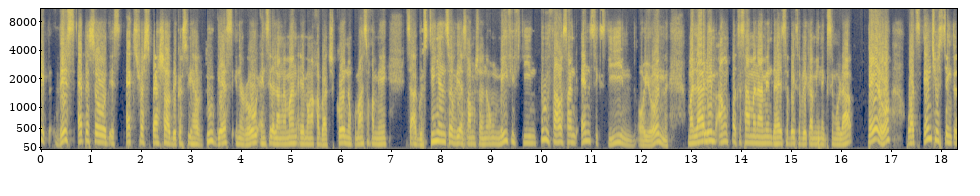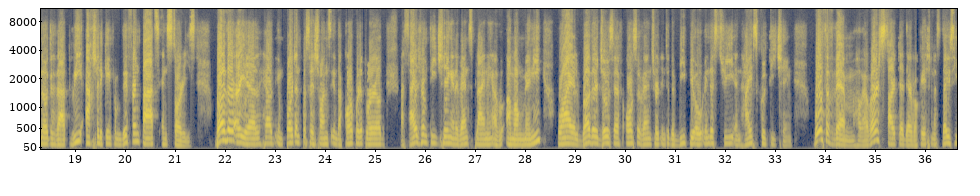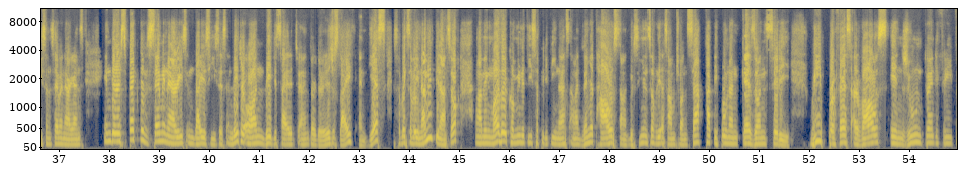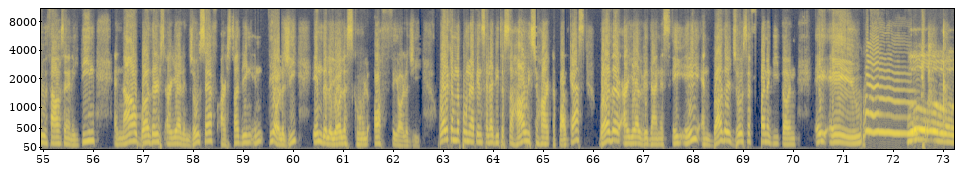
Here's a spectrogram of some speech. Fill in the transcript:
Right, this episode is extra special because we have two guests in a row and sila lang naman ay mga kabatch ko nung pumasok kami sa Augustinians of the Assumption noong May 15, 2016. O yun, malalim ang pagsasama namin dahil sabay-sabay kami nagsimula Pero what's interesting to note is that we actually came from different paths and stories. Brother Ariel held important positions in the corporate world, aside from teaching and events planning among many, while Brother Joseph also ventured into the BPO industry and high school teaching. Both of them, however, started their vocation as diocesan seminarians in their respective seminaries and dioceses and later on, they decided to enter the religious life. And yes, sabay-sabay namin pinasok ang aming mother community sa Pilipinas, ang Adventist House ng Augustinians of the Assumption sa Katipunan, Quezon City. We profess our vows in June 23, 2018, and now brothers Ariel and Joseph are studying in theology in the Loyola School of Theology. Welcome na po natin sila dito sa How is Your Heart, the podcast. Brother Ariel Vidanes, AA, and Brother Joseph Panagiton, AA. Woo!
